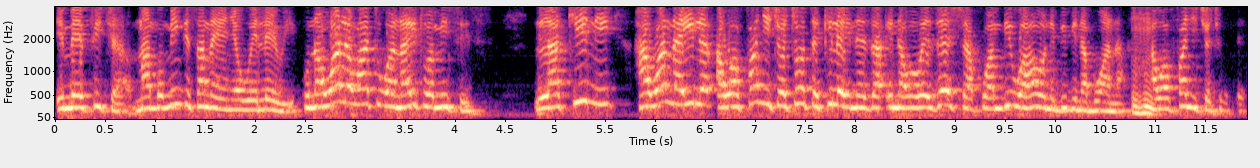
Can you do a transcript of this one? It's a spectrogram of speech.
imeficha mambo mingi sana yenye uelewi. Kuna wale watu wanaitwa Mrs. lakini hawana ile, hawafanyi chochote kile inaweza inawawezesha kuambiwa hao ni bibi na bwana mm -hmm. hawafanyi chochote.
